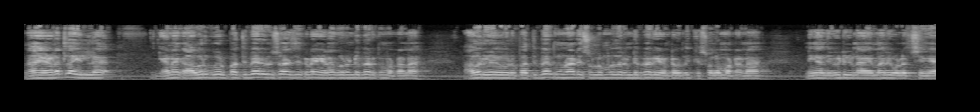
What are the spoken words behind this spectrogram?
நான் இடத்துல இல்லை. எனக்கு அவருக்கு ஒரு பத்து பேர் விசுவாசிக்கிறேன் எனக்கு ஒரு ரெண்டு பேர் இருக்க மாட்டானா? அவர் ஒரு பத்து பேருக்கு முன்னாடி சொல்லும்போது ரெண்டு பேர் என்கிட்ட வந்து சொல்ல மாட்டானா? நீங்கள் அந்த வீட்டுக்கு நான் இது மாதிரி உழைச்சிங்க.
